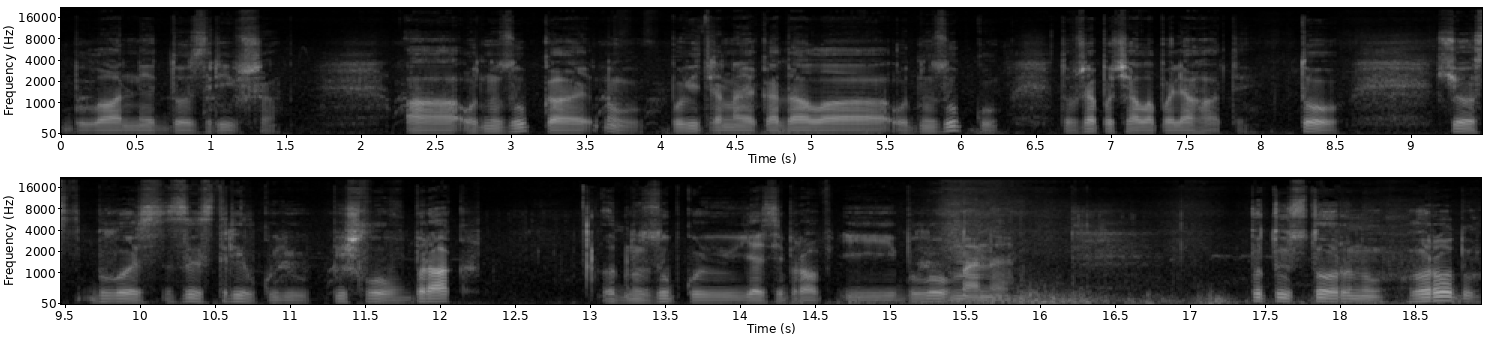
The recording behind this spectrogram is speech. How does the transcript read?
була недозрівша. А однозубка, ну, повітряна, яка дала однозубку, то вже почала полягати. То, що було з стрілкою, пішло в брак, однозубкою я зібрав. І було в мене по ту сторону городу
